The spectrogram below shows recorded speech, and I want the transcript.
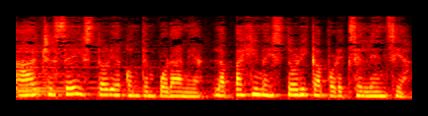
a HC Historia Contemporánea, la página histórica por excelencia.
